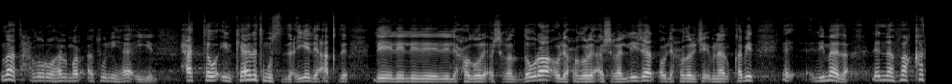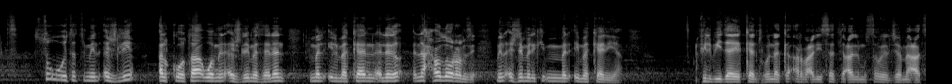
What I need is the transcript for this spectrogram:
لا تحضرها المرأة نهائيا حتى وإن كانت مستدعية لعقد لحضور أشغال الدورة أو لحضور أشغال اللجان أو لحضور شيء من هذا القبيل. لماذا؟ لأنها فقط صوتت من أجل الكوطة ومن أجل مثلا ملء المكان حضور رمزي من أجل ملء مكانها. في البداية كانت هناك أربع نساء على مستوى الجماعات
